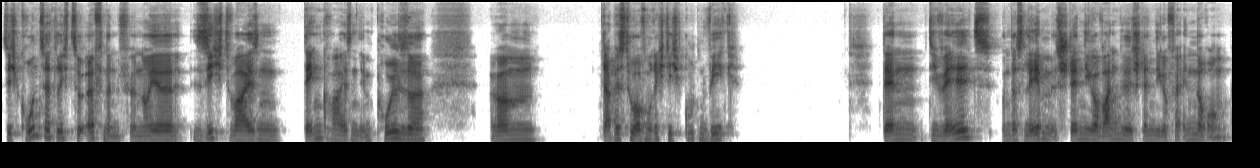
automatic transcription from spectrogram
sich grundsätzlich zu öffnen für neue Sichtweisen, Denkweisen, Impulse, ähm, da bist du auf einem richtig guten Weg. Denn die Welt und das Leben ist ständiger Wandel, ständige Veränderung.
